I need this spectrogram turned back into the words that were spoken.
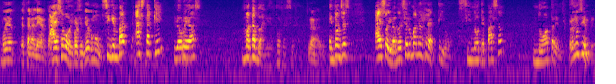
voy a estar alerta. a eso voy. Por sentido común. sin embargo, hasta que lo veas matando a alguien, por decir. Claro. Entonces, a eso iba, ¿no? El ser humano es reactivo. Si no te pasa, no aprendes. Pero no siempre.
